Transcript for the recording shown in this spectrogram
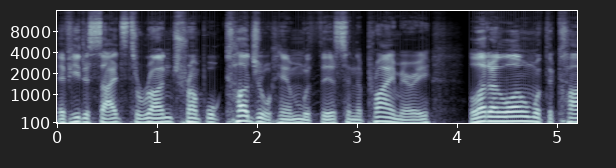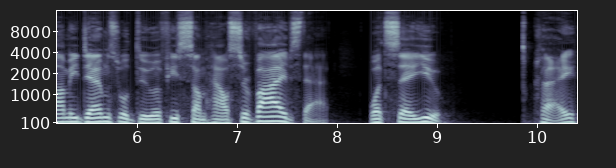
If he decides to run, Trump will cudgel him with this in the primary, let alone what the commie Dems will do if he somehow survives that. What say you? Okay.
